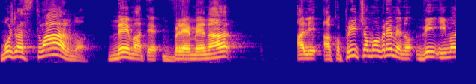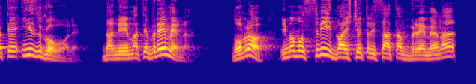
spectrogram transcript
možda stvarno nemate vremena, ali ako pričamo o vremenu, vi imate izgovore da nemate vremena. Dobro, imamo svi 24 sata vremena,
